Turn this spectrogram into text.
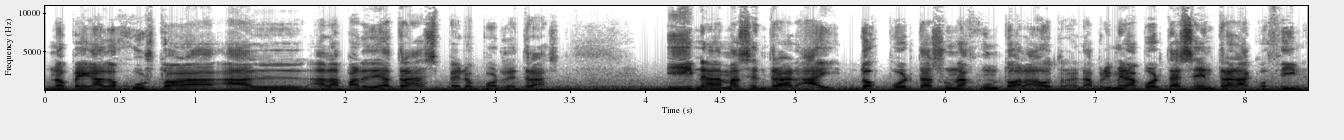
no pegado justo a la pared de atrás, pero por detrás y nada más entrar hay dos puertas una junto a la otra. La primera puerta se entra a la cocina,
